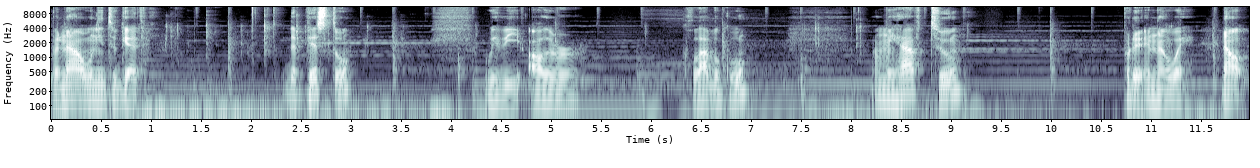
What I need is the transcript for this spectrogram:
But now we need to get the pistol with the other clavicle. And we have to put it in a way. Now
